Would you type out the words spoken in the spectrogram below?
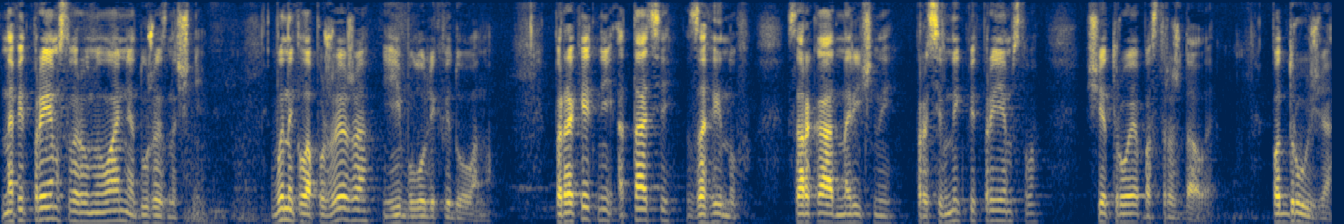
На підприємстві руйнування дуже значні. Виникла пожежа, її було ліквідовано. При ракетній атаці загинув 41-річний працівник підприємства, ще троє постраждали. Подружжя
